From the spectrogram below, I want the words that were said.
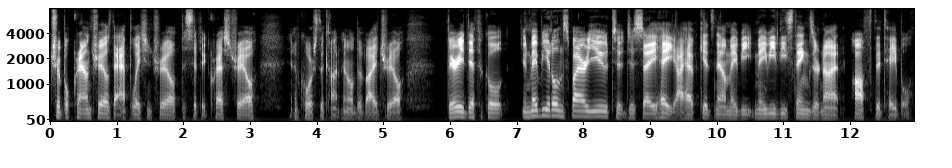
Triple Crown trails the Appalachian Trail, Pacific Crest Trail, and of course the Continental Divide Trail. Very difficult and maybe it'll inspire you to, to say, hey, I have kids now. Maybe maybe these things are not off the table.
